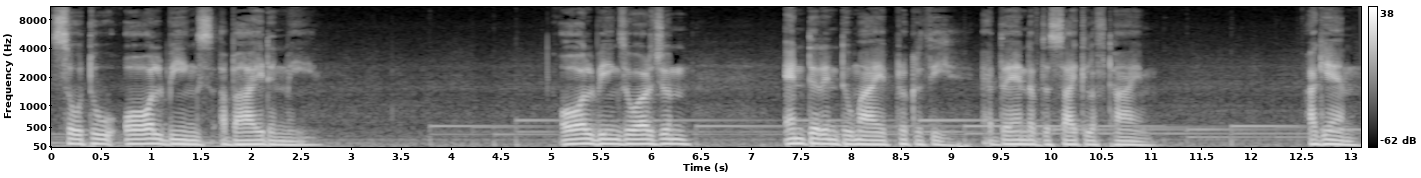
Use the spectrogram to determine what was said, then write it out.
so too all beings abide in me. All beings, O Arjun, enter into my Prakriti at the end of the cycle of time. Again,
